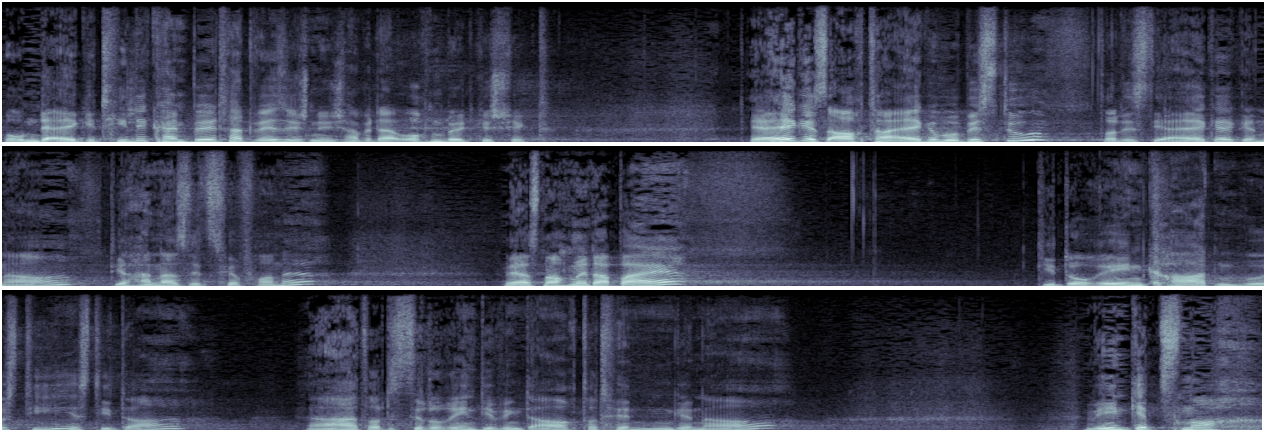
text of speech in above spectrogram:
Warum der Elke Thiele kein Bild hat, weiß ich nicht. Ich habe da auch ein Bild geschickt. Der Elke ist auch da. Elke, wo bist du? Dort ist die Elke, genau. Die Hanna sitzt hier vorne. Wer ist noch mit dabei? Die Doreen Kaden. Wo ist die? Ist die da? Ja, dort ist die Doreen, die winkt auch. Dort hinten, genau. Wen gibt es noch?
